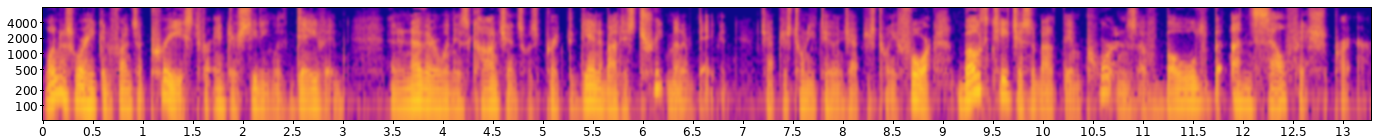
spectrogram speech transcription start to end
One was where he confronts a priest for interceding with David, and another when his conscience was pricked again about his treatment of David. Chapters 22 and chapters 24. Both teach us about the importance of bold but unselfish prayer.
